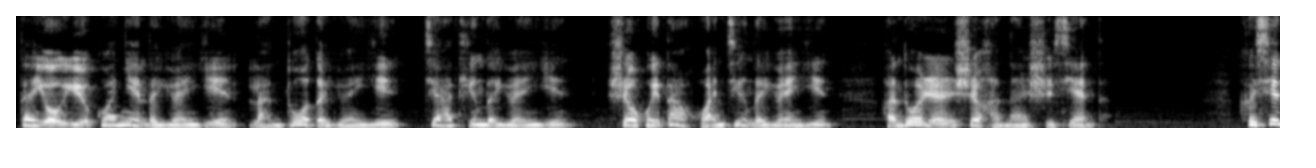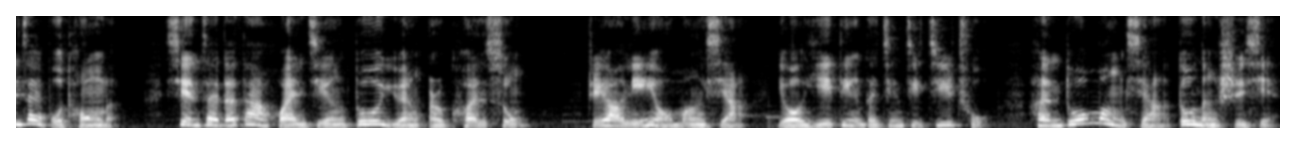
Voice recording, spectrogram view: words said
但由于观念的原因、懒惰的原因、家庭的原因、社会大环境的原因，很多人是很难实现的。可现在不同了。现在的大环境多元而宽松，只要你有梦想，有一定的经济基础，很多梦想都能实现。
